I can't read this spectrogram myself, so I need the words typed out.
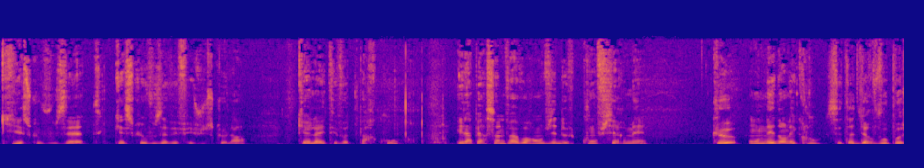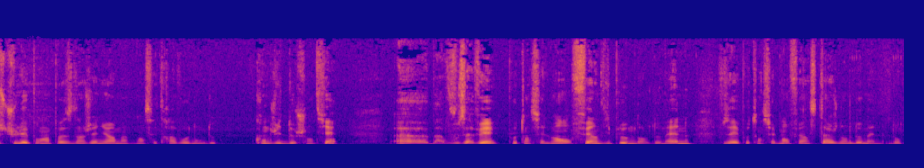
Qui est-ce que vous êtes? Qu'est-ce que vous avez fait jusque-là? Quel a été votre parcours? Et la personne va avoir envie de confirmer que on est dans les clous. C'est-à-dire vous postulez pour un poste d'ingénieur maintenant ces travaux de conduite de chantier. Euh, bah, vous avez potentiellement fait un diplôme dans le domaine, vous avez potentiellement fait un stage dans le domaine. Donc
